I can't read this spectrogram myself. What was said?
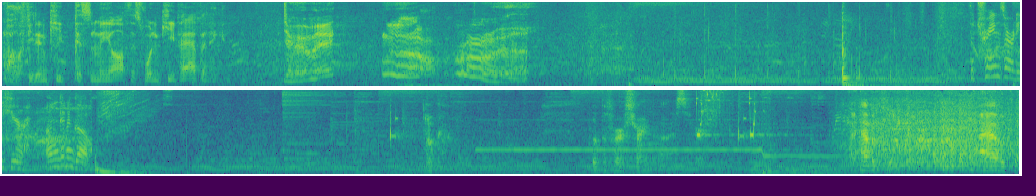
Well, if you didn't keep pissing me off, this wouldn't keep happening. Damn it! Train's already here. I'm gonna go. Okay. Let the first train pass. I have a clue. I have a clue.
